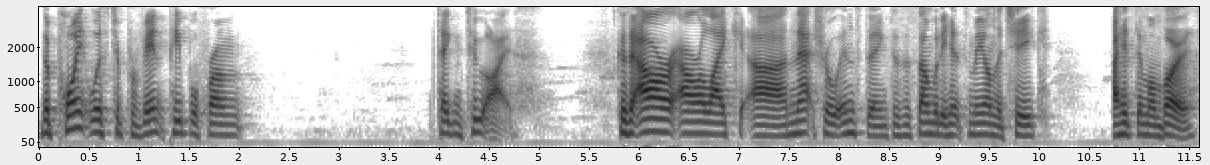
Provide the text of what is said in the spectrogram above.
The point was to prevent people from taking two eyes. Because our, our like uh, natural instinct is if somebody hits me on the cheek, I hit them on both,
